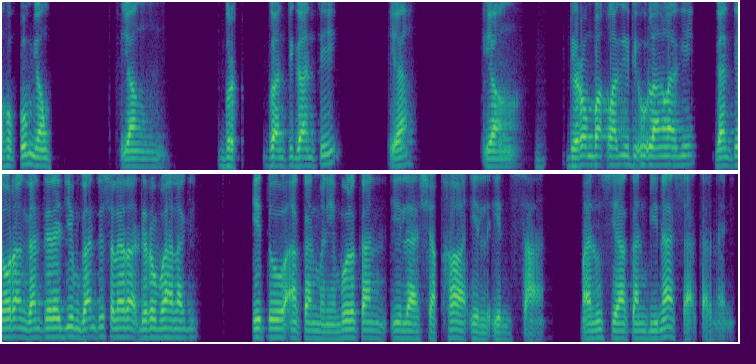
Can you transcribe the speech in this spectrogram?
hukum yang yang berganti-ganti, ya, yang dirombak lagi, diulang lagi, ganti orang, ganti rejim, ganti selera, dirubah lagi. Itu akan menimbulkan ila il insan. Manusia akan binasa karenanya.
